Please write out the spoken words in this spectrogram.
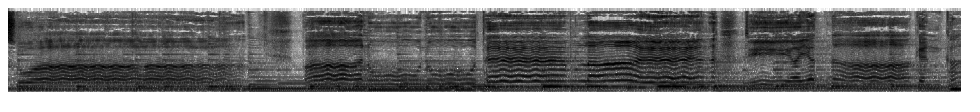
namarswa Panunutem laeng Ti ayat na ken ka.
